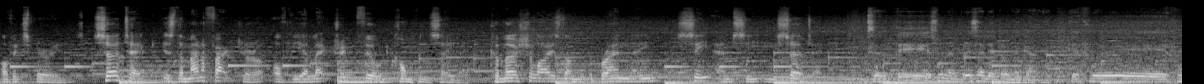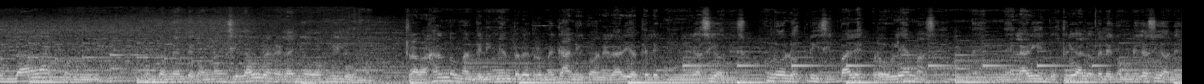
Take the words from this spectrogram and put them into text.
of experience. Sertec is the manufacturer of the electric field compensator, commercialized under the brand name CMCE Sertec. CERTE es una empresa electromecánica que fue fundada con, juntamente con Nancy Laura en el año 2001 trabajando en mantenimiento electromecánico en el área de telecomunicaciones, uno de los principales problemas en, el área industrial o telecomunicaciones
